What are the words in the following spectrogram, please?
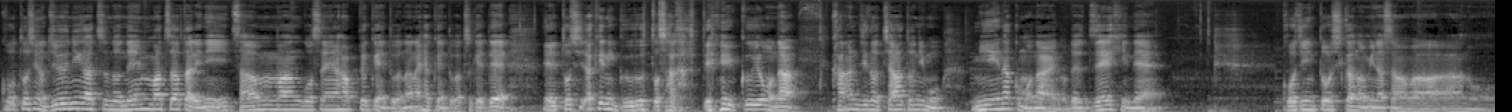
今年の12月の年末あたりに3万5800円とか700円とかつけて、えー、年明けにぐーっと下がっていくような感じのチャートにも見えなくもないので、ぜひね、個人投資家の皆さんは、あの、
